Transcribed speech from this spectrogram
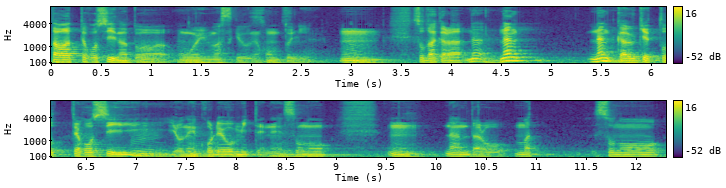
伝わってほしいなとは思いますけどね、うん。本当に。そうね。うん。そうだからな,、うん。なんなんか受け取ってほしいよね、うん。これを見てね、うん。そのうんなんだろう。まその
